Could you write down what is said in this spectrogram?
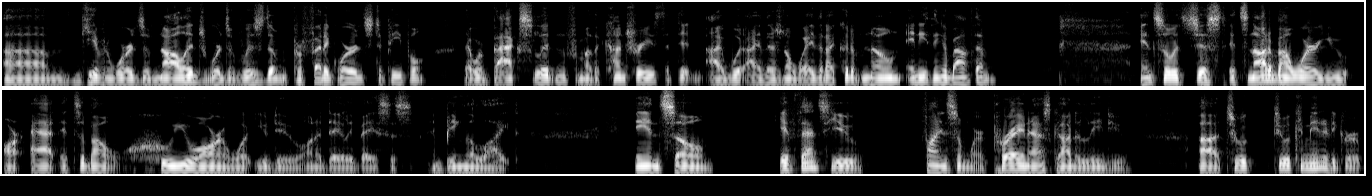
um, given words of knowledge, words of wisdom, prophetic words to people that were backslidden from other countries that didn't. I would. I there's no way that I could have known anything about them. And so it's just it's not about where you are at. It's about who you are and what you do on a daily basis and being the light and so, if that's you, find somewhere, pray, and ask God to lead you uh, to a to a community group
